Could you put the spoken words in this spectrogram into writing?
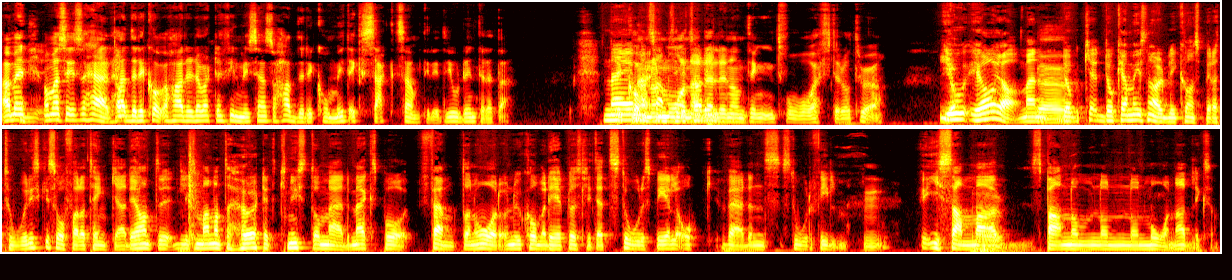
Ja, men om man säger så här. Hade det, kom... hade det varit en filmlicens så hade det kommit exakt samtidigt. Det gjorde inte detta. Nej, det kom men någon månad det- eller någonting två år efteråt tror jag. Jo, ja, ja, men då, då kan man ju snarare bli konspiratorisk i så fall och tänka. Det har inte, liksom, man har inte hört ett knyst om Mad Max på 15 år och nu kommer det helt plötsligt ett storspel och världens storfilm. Mm. I samma spann om någon, någon månad liksom.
